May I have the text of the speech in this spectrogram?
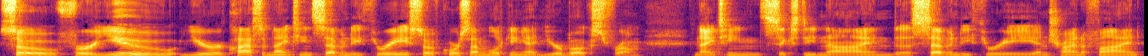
So, for you, you're a class of 1973. So, of course, I'm looking at yearbooks from 1969 to 73 and trying to find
